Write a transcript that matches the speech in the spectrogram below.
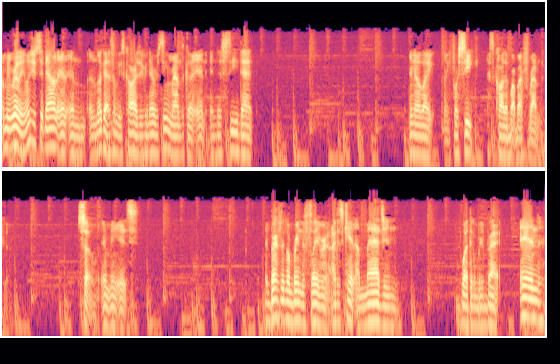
I mean, really, once you sit down and, and, and look at some of these cards, if you've never seen Ravnica, and, and just see that, you know, like, like Farseek, that's a card that brought back for Ravnica. So, I mean, it's, they're definitely gonna bring the flavor. I just can't imagine what they're gonna bring back. And,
